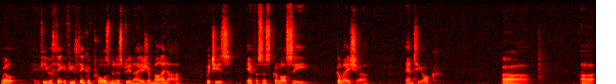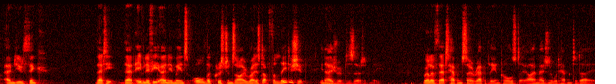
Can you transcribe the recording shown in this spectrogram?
Well, if you think, if you think of Paul's ministry in Asia Minor, which is Ephesus, Colossae, Galatia, Antioch, uh, uh, and you think that, he, that even if he only means all the Christians I raised up for leadership in Asia have deserted me. Well, if that's happened so rapidly in Paul's day, I imagine it would happen today.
